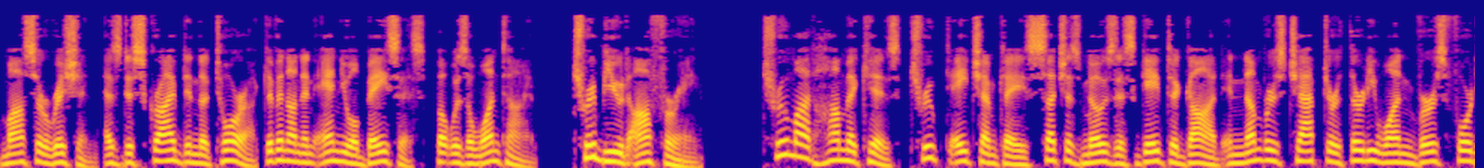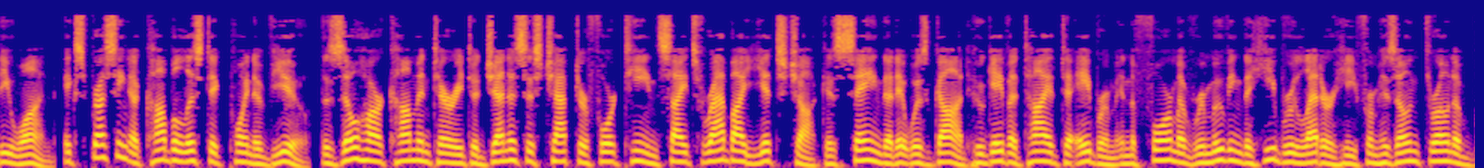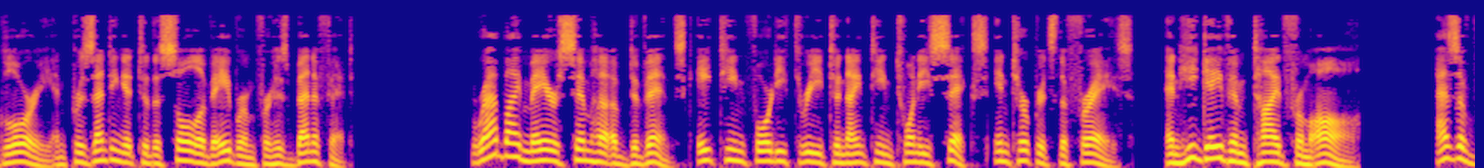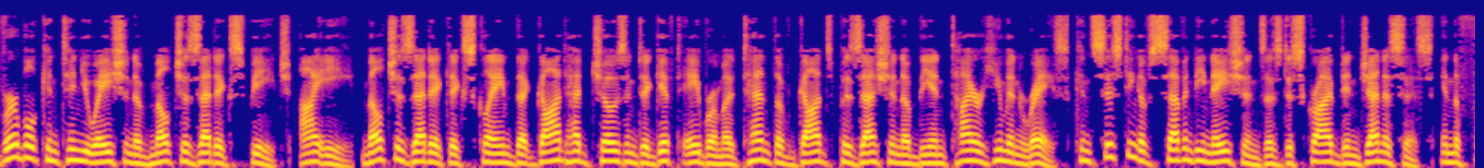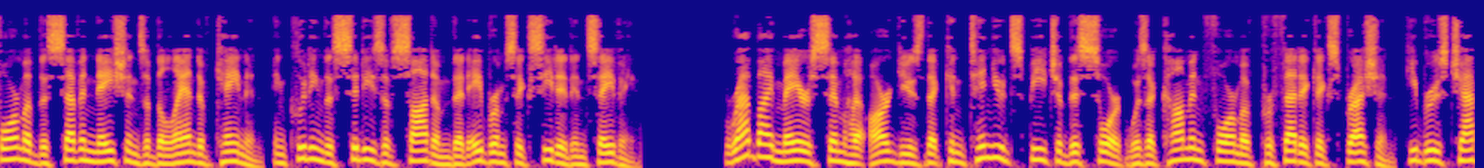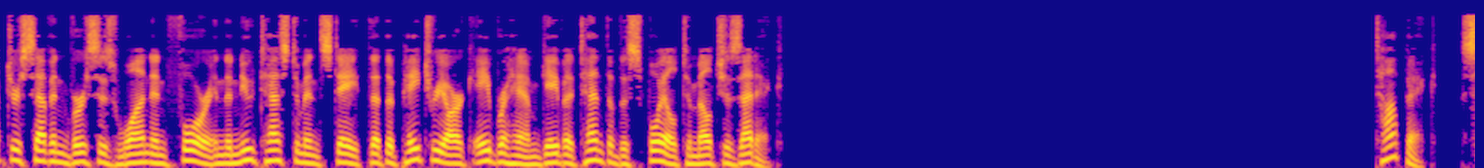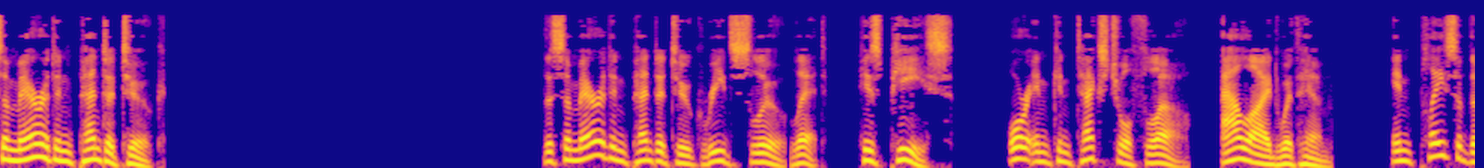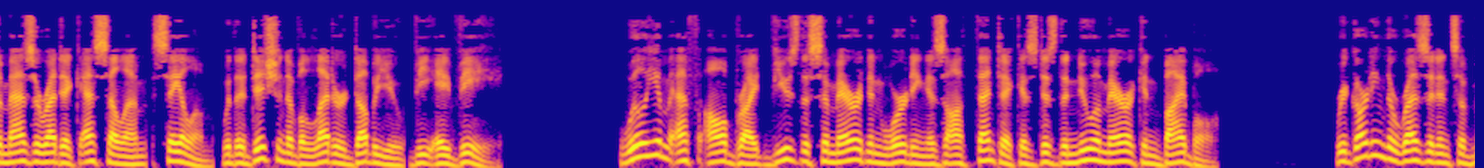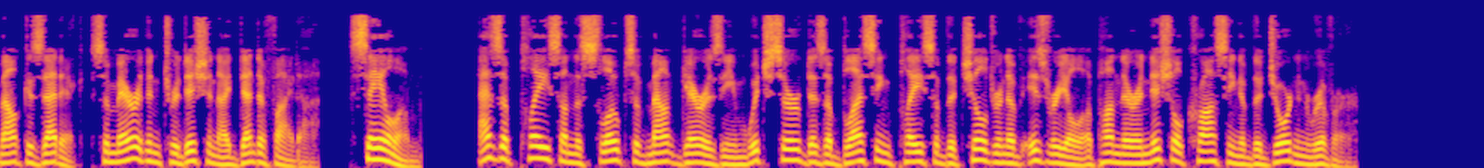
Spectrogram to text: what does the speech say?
as described in the Torah given on an annual basis, but was a one-time tribute offering Trumot hamakiz, trooped HMKs such as Moses gave to God in Numbers chapter 31 verse 41, expressing a Kabbalistic point of view. The Zohar commentary to Genesis chapter 14 cites Rabbi Yitzchak as saying that it was God who gave a tithe to Abram in the form of removing the Hebrew letter he from his own throne of glory and presenting it to the soul of Abram for his benefit. Rabbi Meir Simha of Dvinsk (1843–1926) interprets the phrase, "And he gave him tithe from all." As a verbal continuation of Melchizedek's speech, i.e., Melchizedek exclaimed that God had chosen to gift Abram a tenth of God's possession of the entire human race consisting of seventy nations as described in Genesis in the form of the seven nations of the land of Canaan, including the cities of Sodom that Abram succeeded in saving. Rabbi Meir Simha argues that continued speech of this sort was a common form of prophetic expression. Hebrews chapter 7 verses 1 and 4 in the New Testament state that the patriarch Abraham gave a tenth of the spoil to Melchizedek. Topic: Samaritan Pentateuch. The Samaritan Pentateuch reads slew lit, his peace, or in contextual flow, allied with him. In place of the Masoretic SLM Salem, with addition of a letter W VAV. William F. Albright views the Samaritan wording as authentic as does the New American Bible. Regarding the residence of Melchizedek, Samaritan tradition identified a Salem as a place on the slopes of Mount Gerizim which served as a blessing place of the children of Israel upon their initial crossing of the Jordan River.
